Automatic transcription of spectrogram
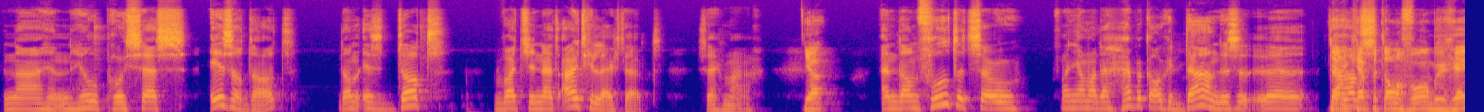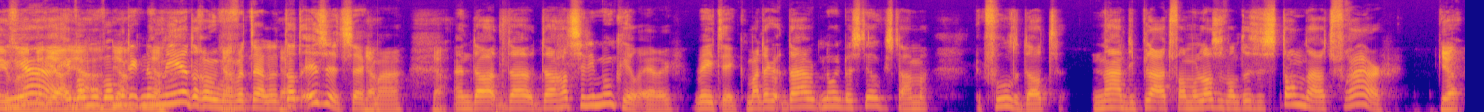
na een heel proces, is er dat, dan is dat wat je net uitgelegd hebt, zeg maar. Ja, En dan voelt het zo van, ja, maar dat heb ik al gedaan. Dus eh, ja daar ik heb het al een vorm gegeven. Ja, wat, moet, wat ja, moet ik nog ja. meer erover ja, vertellen? ja. Dat is het, zeg Ja, maar. ja. En daar, daar, daar had ze die ook heel erg, weet ik. Maar daar, daar heb ik nooit bij stilgestaan. Maar ik voelde dat na die plaat van Molasses, want het is een standaard vraag. Ja,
